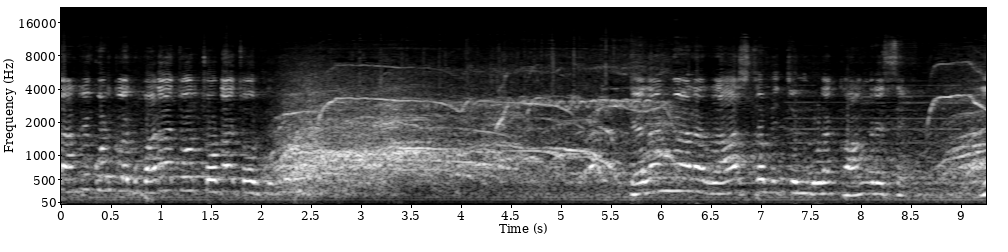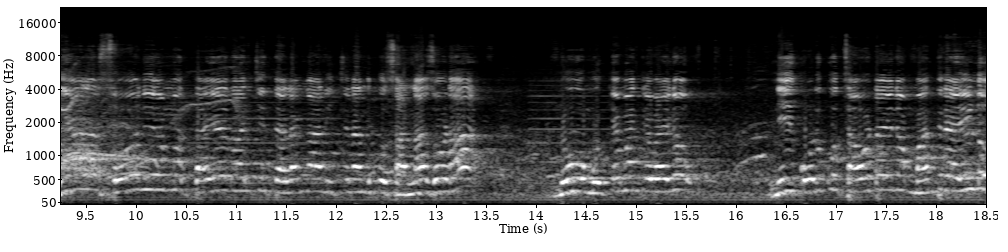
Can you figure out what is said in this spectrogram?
తండ్రి కొడుకులకు బడా చోరు చోటా చోరు తెలంగాణ రాష్ట్రం ఇచ్చింది కూడా కాంగ్రెస్ ఇవాళ సోనియమ్మ దయదంచి తెలంగాణ ఇచ్చినందుకు సన్నాసోడా నువ్వు ముఖ్యమంత్రి అయిడు నీ కొడుకు చవటైన మంత్రి అయిండు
